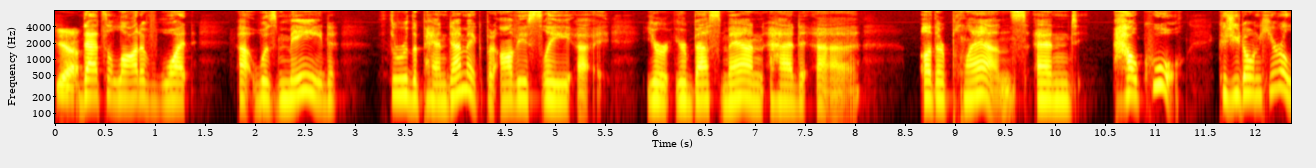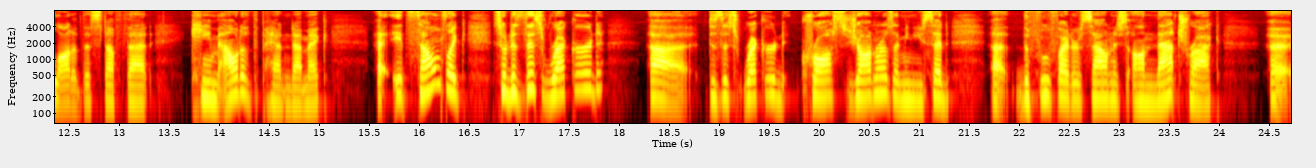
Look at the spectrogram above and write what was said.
Yeah. that's a lot of what uh, was made through the pandemic. But obviously, uh, your your best man had uh, other plans, and how cool because you don't hear a lot of this stuff that came out of the pandemic. Uh, it sounds like so. Does this record? Uh, does this record cross genres? I mean, you said uh, the Foo Fighters sound is on that track. Uh,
